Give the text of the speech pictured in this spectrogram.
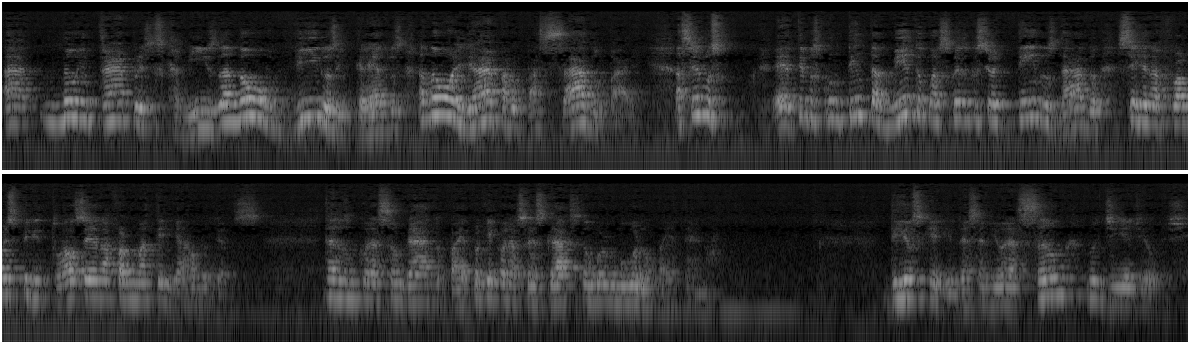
a não entrar por esses caminhos, a não ouvir os incrédulos, a não olhar para o passado, Pai. A sermos, é, contentamento com as coisas que o Senhor tem nos dado, seja na forma espiritual, seja na forma material, meu Deus. Dá-nos um coração grato, Pai, porque corações gratos não murmuram, Pai eterno. Deus querido, essa é a minha oração no dia de hoje.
